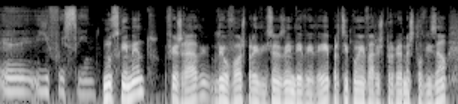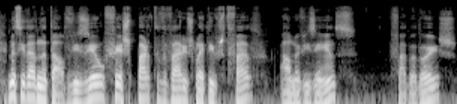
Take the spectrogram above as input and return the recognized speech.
eh, e fui seguindo. No seguimento, fez rádio, deu voz para edições em DVD, participou em vários programas de televisão. Na cidade natal, Viseu, fez parte de vários coletivos de fado, Alma Viseense, Fado a Dois,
